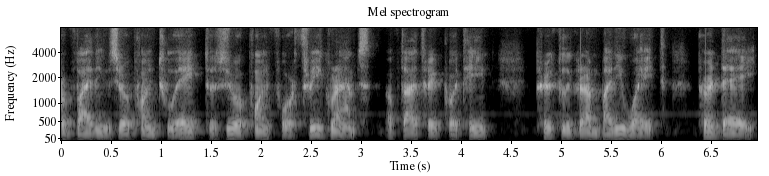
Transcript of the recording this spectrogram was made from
providing 0.28 to 0.43 grams of dietary protein per kilogram body weight per day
